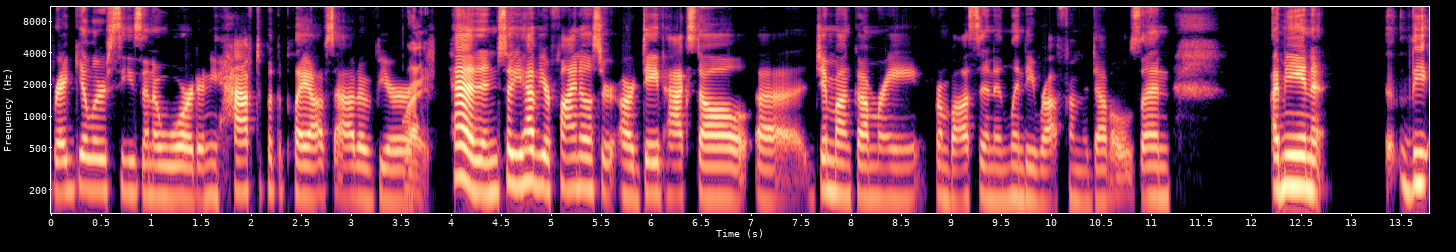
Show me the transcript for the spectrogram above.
regular season award, and you have to put the playoffs out of your Right. head. And so you have your finalists are, are Dave Hakstol, uh, Jim Montgomery from Boston, and Lindy Ruff from the Devils. And I mean, the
